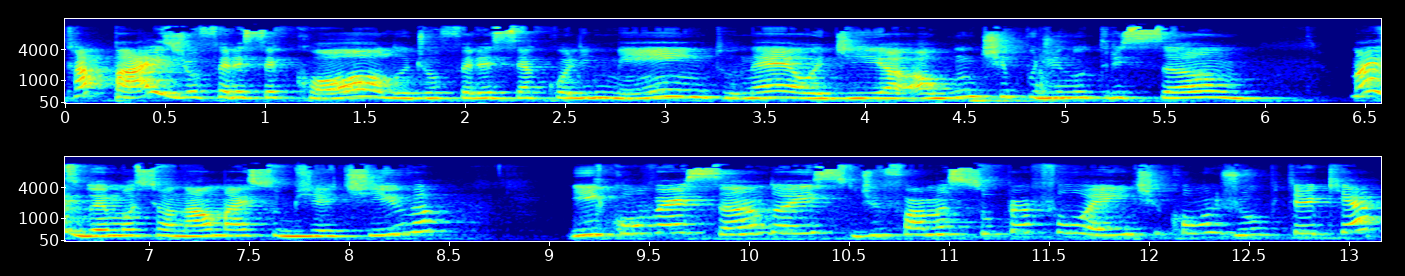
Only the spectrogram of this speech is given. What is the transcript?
capaz de oferecer colo, de oferecer acolhimento, né? Ou de algum tipo de nutrição mais do emocional, mais subjetiva e conversando aí de forma super fluente com Júpiter, que é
